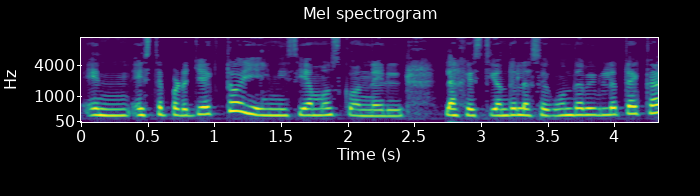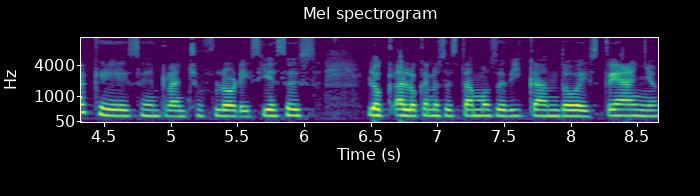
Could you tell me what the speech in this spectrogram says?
en este proyecto y iniciamos con el, la gestión de la segunda biblioteca que es en Rancho Flores y eso es lo, a lo que nos estamos dedicando este año.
